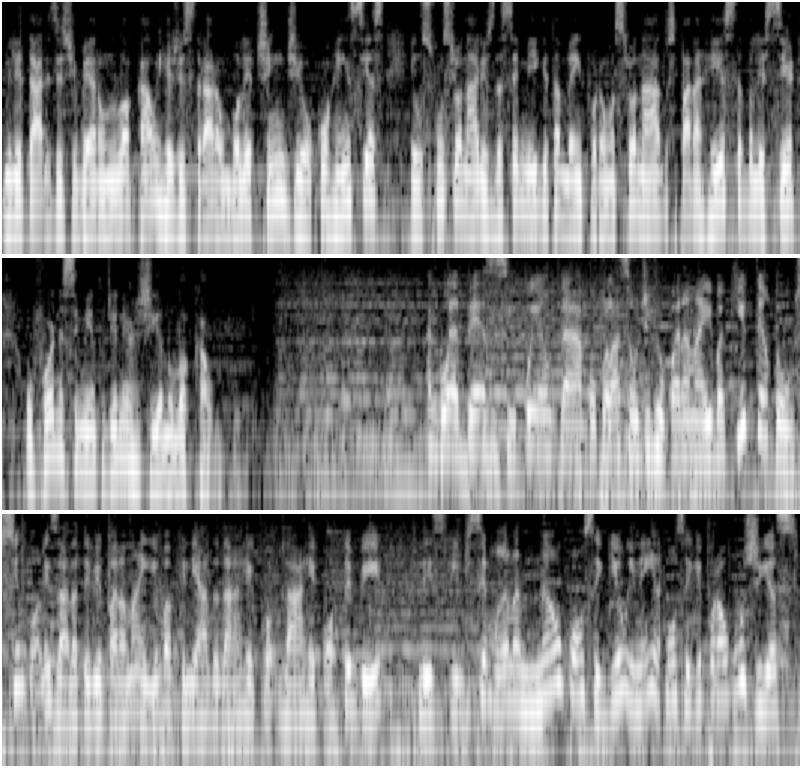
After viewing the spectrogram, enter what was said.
Militares estiveram no local e registraram um boletim de ocorrências e os funcionários da CEMIG também foram acionados para restabelecer o fornecimento de energia no local. Agora 10h50, a população de Rio Paranaíba que tentou sintonizar a TV Paranaíba, afiliada da Record, da Record TV, nesse fim de semana, não conseguiu e nem irá conseguir por alguns dias.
